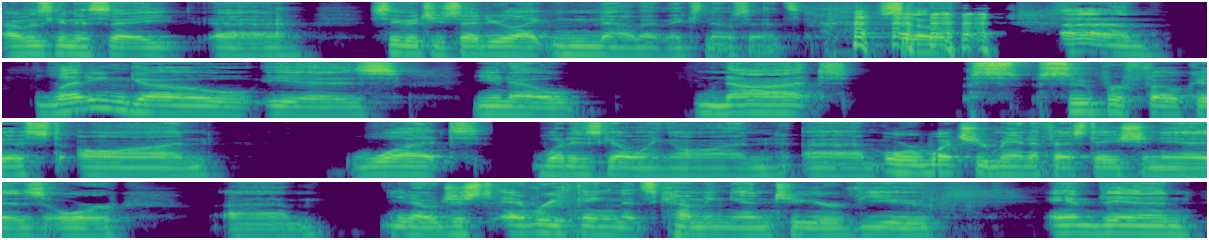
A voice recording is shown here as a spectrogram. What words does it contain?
I, I, was going to say. Uh, see what you said. You're like, no, that makes no sense. So, um, letting go is you know, not s- super focused on what what is going on um, or what your manifestation is or um, you know just everything that's coming into your view and then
